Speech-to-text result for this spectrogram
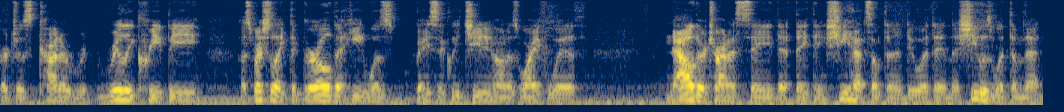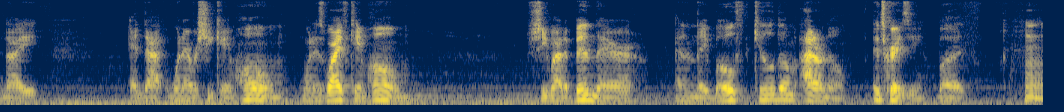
are just kind of r- really creepy. Especially like the girl that he was basically cheating on his wife with now they're trying to say that they think she had something to do with it and that she was with them that night. And that whenever she came home when his wife came home she might have been there and then they both killed him. I don't know. It's crazy but Hmm.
